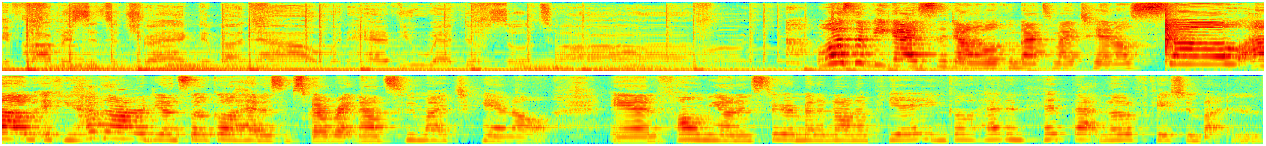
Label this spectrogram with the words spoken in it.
If opposites attract, then by now, would have you wrapped up so tight. What's up you guys, it's Adana. Welcome back to my channel. So um, if you have not already done so, go ahead and subscribe right now to my channel and follow me on Instagram at AdanaPA and go ahead and hit that notification button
